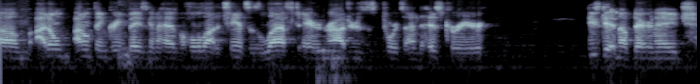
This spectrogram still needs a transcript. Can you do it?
Um, I don't. I don't think Green Bay is going to have a whole lot of chances left. Aaron Rodgers is towards the end of his career. He's getting up there in age,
